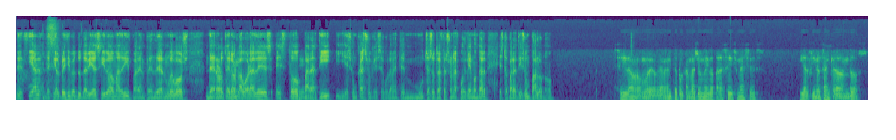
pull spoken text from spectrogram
decía, al- decía al principio, tú te habías ido a Madrid para emprender nuevos derroteros Sí. laborales. Esto Sí. para ti, y es un caso que seguramente muchas otras personas podrían contar, esto para ti es un palo, ¿no? Sí, no, hombre, obviamente, porque además yo me iba para seis meses y al final se han quedado en dos.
